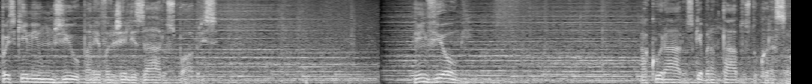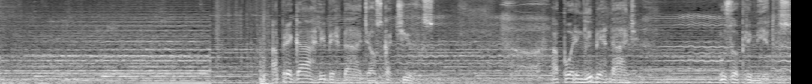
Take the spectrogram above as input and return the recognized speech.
pois que me ungiu para evangelizar os pobres. Enviou-me a curar os quebrantados do coração, a pregar liberdade aos cativos, a pôr em liberdade os oprimidos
